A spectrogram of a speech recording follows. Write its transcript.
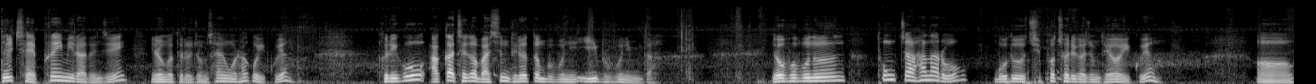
뜰채 프레임이라든지 이런 것들을 좀 사용을 하고 있고요. 그리고 아까 제가 말씀드렸던 부분이 이 부분입니다. 이 부분은 통짜 하나로 모두 지퍼 처리가 좀 되어 있고요. 어,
